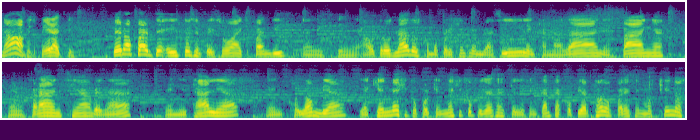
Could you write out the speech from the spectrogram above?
No, pues espérate. Pero aparte, esto se empezó a expandir a, este, a otros lados, como por ejemplo en Brasil, en Canadá, en España, en Francia, ¿verdad? En Italia, en Colombia y aquí en México, porque en México pues ya sabes que les encanta copiar todo, parecen mochinos.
